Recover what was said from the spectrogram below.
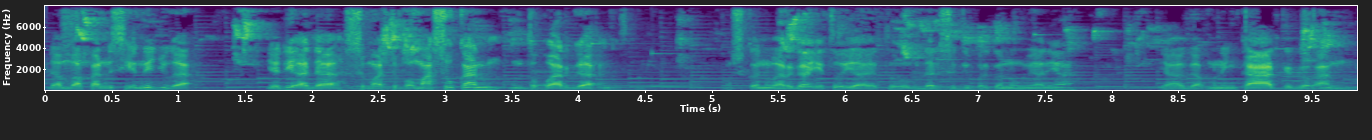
dambakan di sini juga jadi ada semacam pemasukan untuk warga masukan warga itu ya itu dari segi perekonomiannya ya agak meningkat gitu kan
